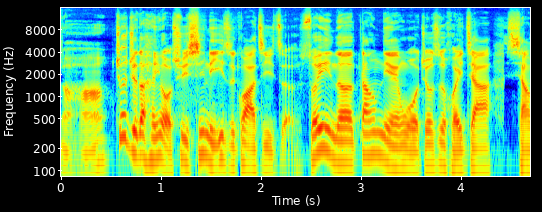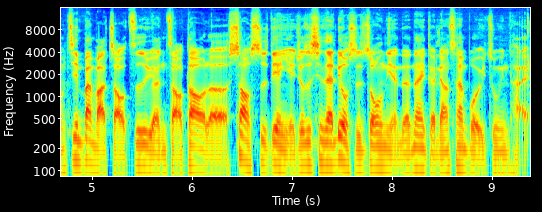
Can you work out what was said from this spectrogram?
啊哈，就觉得很有趣，心里一直挂记着。所以呢，当年我就是回家想尽办法找资源，找到了邵氏电影，也就是现在六十周年的那个《梁山伯与祝英台》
